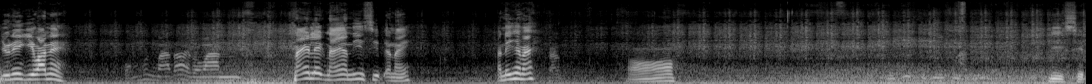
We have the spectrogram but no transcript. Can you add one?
อยู่นี่กี่วันนี่ ได้ประมาณไหนเลขไหนอันนี้สิบอันไหน อันนี้ใช่ไหมครับ อ๋อยี่สิบมีขนาดนี้ยี่สิบ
